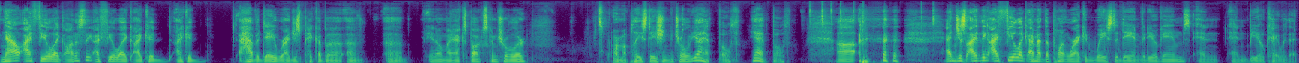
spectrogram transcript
Now I feel like honestly, I feel like I could I could have a day where I just pick up a, a, a you know my Xbox controller or my PlayStation controller. Yeah, I have both. Yeah, I have both. Uh, and just I think I feel like I'm at the point where I could waste a day in video games and and be okay with it.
